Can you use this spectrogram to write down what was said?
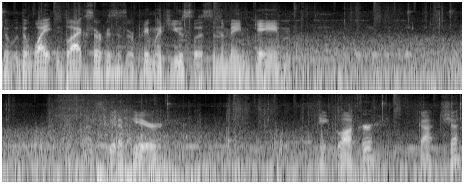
The, the white and black surfaces were pretty much useless in the main game. Let's get up here. Paint blocker. Gotcha.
